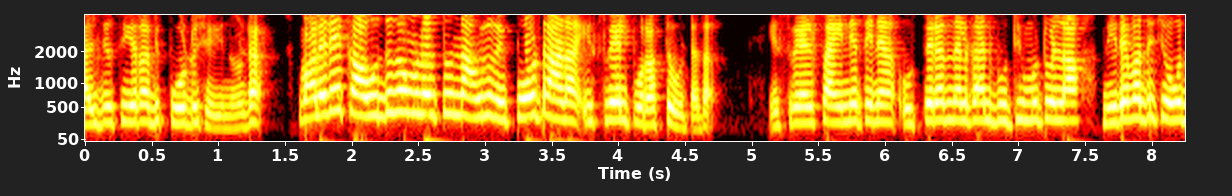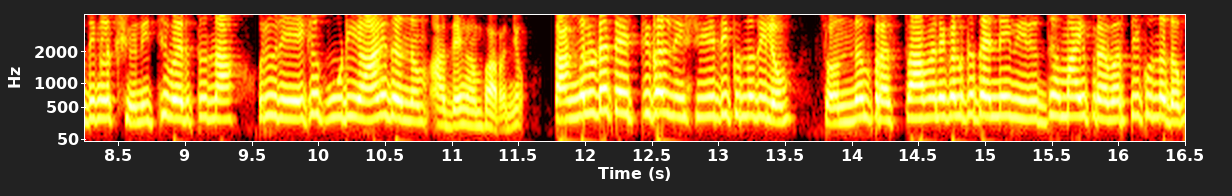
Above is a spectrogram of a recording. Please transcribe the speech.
അൽ ജസീറ റിപ്പോർട്ട് ചെയ്യുന്നുണ്ട്. വളരെ കൗതുകമുണർത്തുന്ന ഒരു റിപ്പോർട്ടാണ് ഇസ്രയേൽ പുറത്തുവിട്ടത്. ഇസ്രയേൽ സൈന്യത്തിന് ഉത്തരം നൽകാൻ ബുദ്ധിമുട്ടുള്ള നിരവധി ചോദ്യങ്ങൾ ക്ഷണിച്ചു വരുത്തുന്ന ഒരു രേഖ കൂടിയാണിതെന്നും അദ്ദേഹം പറഞ്ഞു. തങ്ങളുടെ തെറ്റുകൾ നിഷേധിക്കുന്നതിലും സ്വന്തം പ്രസ്താവനകൾക്ക് തന്നെ വിരുദ്ധമായി പ്രവർത്തിക്കുന്നതും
